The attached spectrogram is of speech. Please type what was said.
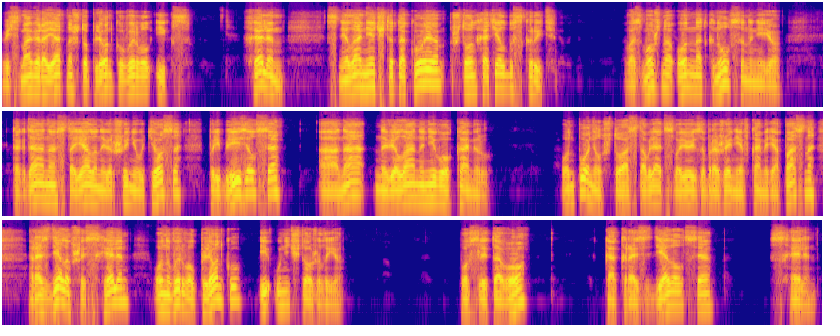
Весьма вероятно, что пленку вырвал Икс. Хелен сняла нечто такое, что он хотел бы скрыть. Возможно, он наткнулся на нее, когда она стояла на вершине утеса, приблизился, а она навела на него камеру. Он понял, что оставлять свое изображение в камере опасно. Разделавшись с Хелен, он вырвал пленку и уничтожил ее. После того, как разделался с Хелен.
